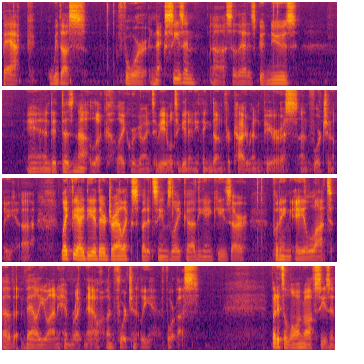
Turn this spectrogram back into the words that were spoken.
back with us for next season. Uh, so that is good news. And it does not look like we're going to be able to get anything done for Kyren Paris, unfortunately. Uh, like the idea there, Drellicks, but it seems like uh, the Yankees are putting a lot of value on him right now, unfortunately for us. But it's a long off season.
